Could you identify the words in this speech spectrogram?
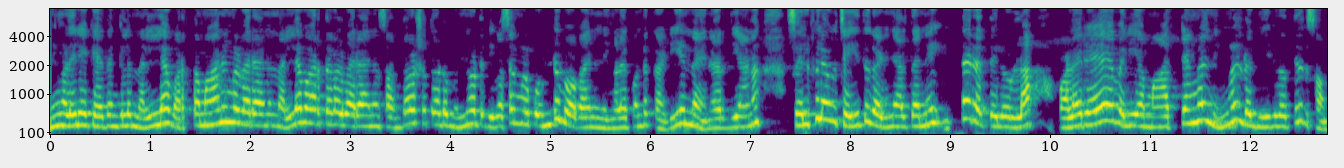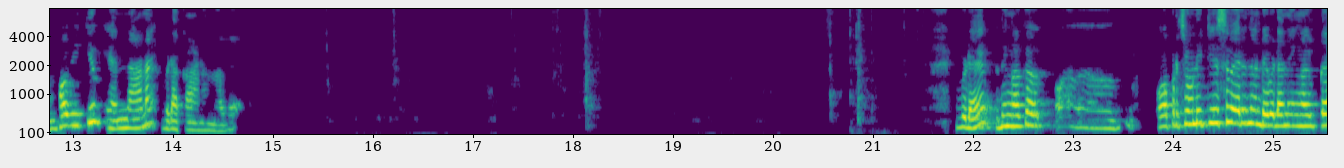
നിങ്ങളിലേക്ക് ഏതെങ്കിലും നല്ല വർത്തമാനങ്ങൾ വരാനും നല്ല വാർത്തകൾ വരാനും സന്തോഷത്തോടെ മുന്നോട്ട് ദിവസങ്ങൾ കൊണ്ടുപോകാനും നിങ്ങളെ കൊണ്ട് കഴിയുന്ന എനർജിയാണ് സെൽഫ് ലവ് ചെയ്തു കഴിഞ്ഞാൽ തന്നെ ഇത്തരത്തിലുള്ള വളരെ വലിയ മാറ്റങ്ങൾ നിങ്ങളുടെ ജീവിതത്തിൽ സംഭവിക്കും എന്നാണ് ഇവിടെ കാണുന്നത്. ഇവിടെ നിങ്ങൾക്ക് ഓപ്പർച്യൂണിറ്റീസ് വരുന്നുണ്ട്. ഇവിടെ നിങ്ങൾക്ക്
